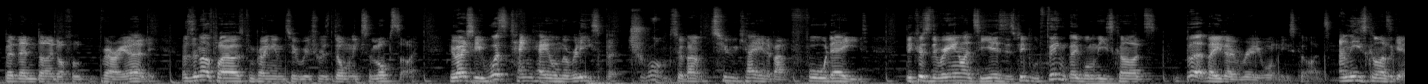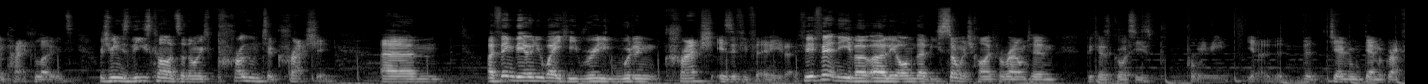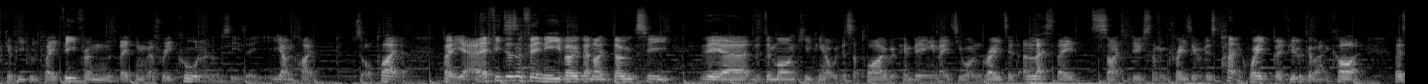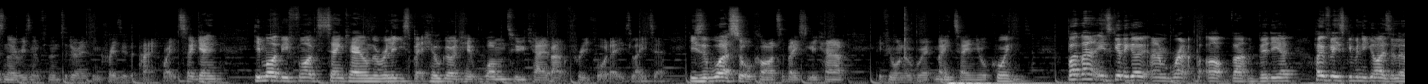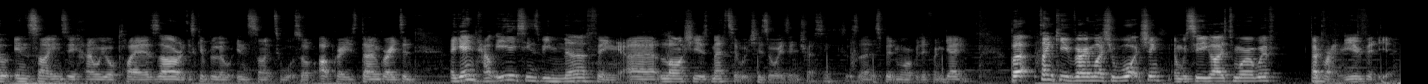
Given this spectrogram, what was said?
but then died off very early. There was another player I was comparing him to, which was Dominik Szoboszlai, who actually was 10k on the release, but dropped to about 2k in about four days. Because the reality is, is people think they want these cards, but they don't really want these cards. And these cards are getting packed loads, which means these cards are the most prone to crashing. Um, I think the only way he really wouldn't crash is if he fit an Evo. If he fit an Evo early on, there'd be so much hype around him because, of course, he's probably the you know the, the general demographic of people who play FIFA and they think that's really cool, and obviously he's a young hype sort of player. But yeah, if he doesn't fit an Evo, then I don't see the uh, the demand keeping up with the supply with him being an 81 rated, unless they decide to do something crazy with his pack weight. But if you look at that card, there's no reason for them to do anything crazy with the pack weight. So again, he might be 5 to 10k on the release, but he'll go and hit 1, 2k about 3, 4 days later. He's the worst sort of card to basically have if you want to maintain your coins. But that is going to go and wrap up that video. Hopefully it's given you guys a little insight into how your players are and it's given a little insight to what sort of upgrades, downgrades, and again, how EA seems to be nerfing uh, last year's meta, which is always interesting because it's a bit more of a different game. But thank you very much for watching and we'll see you guys tomorrow with a brand new video.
